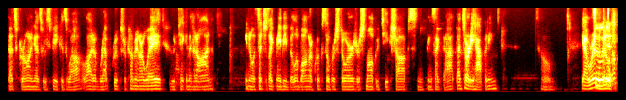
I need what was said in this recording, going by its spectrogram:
That's growing as we speak as well. A lot of rep groups are coming our way who are taking that on. You know, such as like maybe Billabong or Quiksilver stores or small boutique shops and things like that. That's already happening. So yeah, we're in the middle. it-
